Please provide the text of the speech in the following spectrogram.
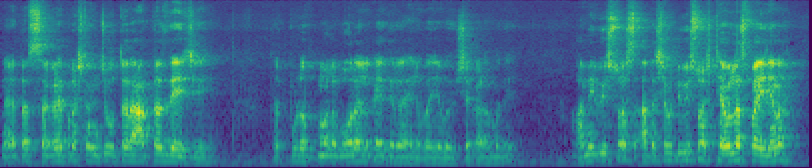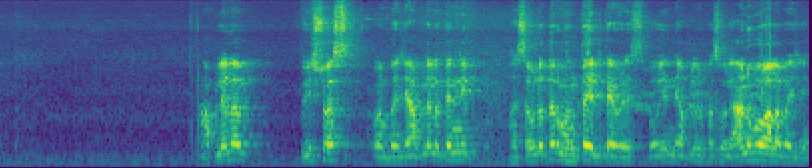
नाही आता सगळ्या प्रश्नांची उत्तर आताच द्यायची. तर पुढं मला बोलायला काहीतरी राहिलं पाहिजे भविष्य काळामध्ये आम्ही विश्वास आता शेवटी विश्वास ठेवलाच पाहिजे ना. आपल्याला विश्वास म्हणजे आपल्याला त्यांनी फसवलं तर म्हणता येईल त्यावेळेस. भाऊ यांनी आपल्याला फसवलं. अनुभव आला पाहिजे.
